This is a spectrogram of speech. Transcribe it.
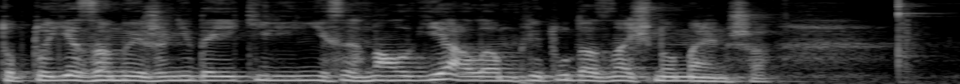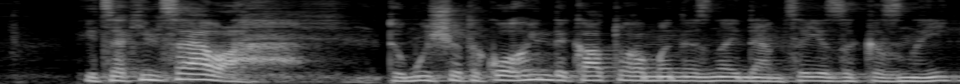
тобто є занижені деякі лінії сигнал є, але амплітуда значно менша. І це кінцева, тому що такого індикатора ми не знайдемо. Це є заказний.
